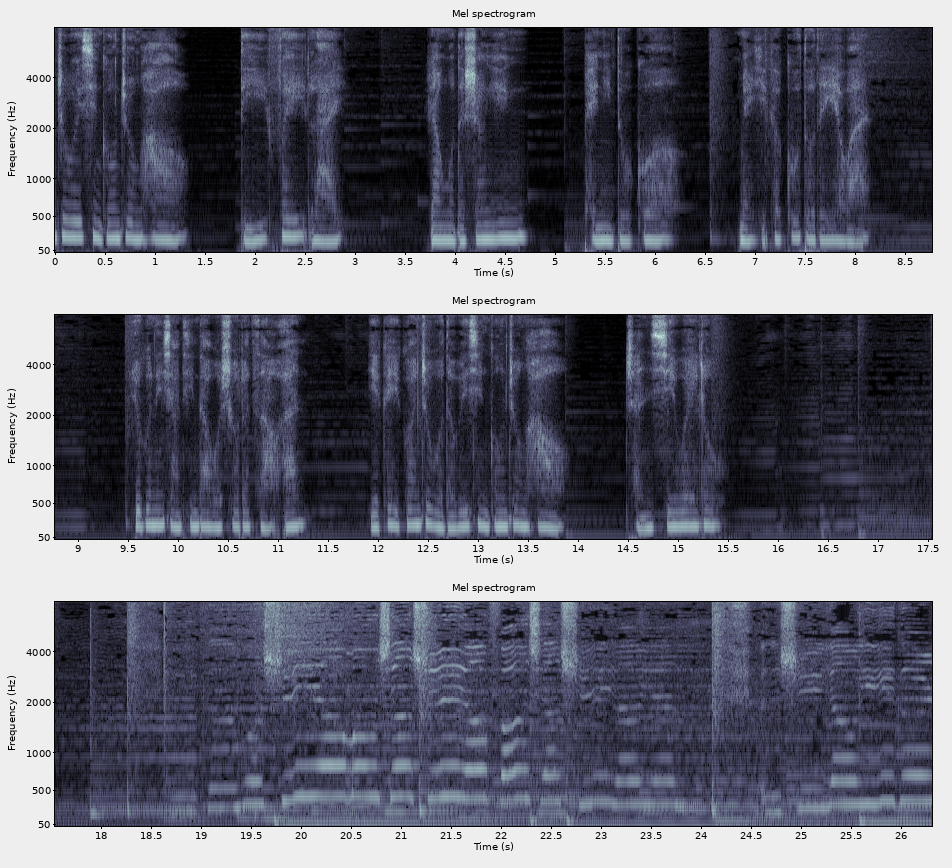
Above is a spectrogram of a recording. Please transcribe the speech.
注微信公众号“笛飞来”，让我的声音陪你度过每一个孤独的夜晚。如果你想听到我说的早安，也可以关注我的微信公众号“晨曦微露”。一个我需要梦想，需要方向，需要眼泪，更需要一个人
